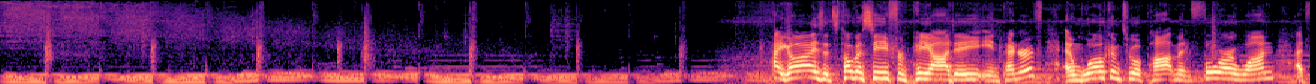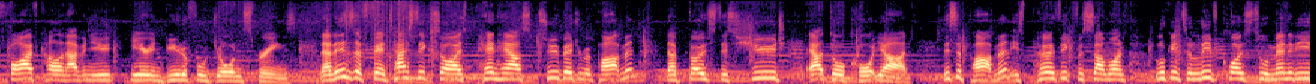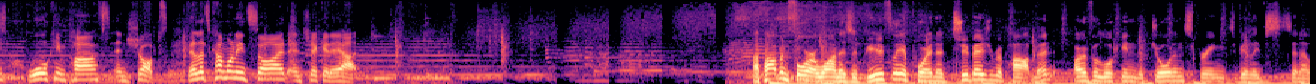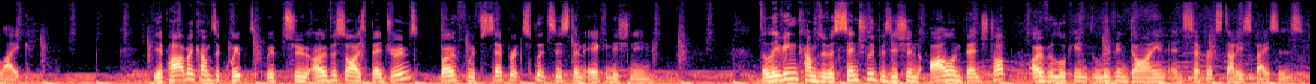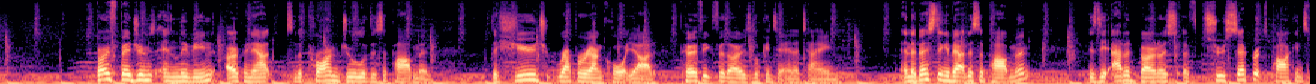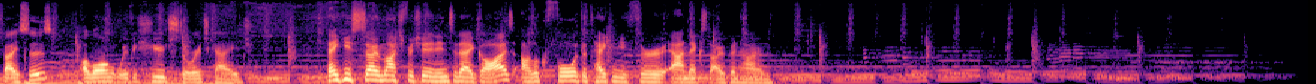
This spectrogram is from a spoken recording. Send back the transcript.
Hey guys, it's Thomas here from PRD in Penrith and welcome to apartment 401 at 5 Cullen Avenue here in beautiful Jordan Springs. Now this is a fantastic sized penthouse two bedroom apartment that boasts this huge outdoor courtyard. This apartment is perfect for someone looking to live close to amenities, walking paths and shops. Now let's come on inside and check it out. Apartment 401 is a beautifully appointed two bedroom apartment overlooking the Jordan Springs Village Centre Lake. The apartment comes equipped with two oversized bedrooms, both with separate split system air conditioning. The living comes with a centrally positioned island benchtop overlooking the living, dining and separate study spaces. Both bedrooms and living open out to the prime jewel of this apartment, the huge wraparound courtyard, perfect for those looking to entertain. And the best thing about this apartment is the added bonus of two separate parking spaces along with a huge storage cage. Thank you so much for tuning in today guys. I look forward to taking you through our next open home.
